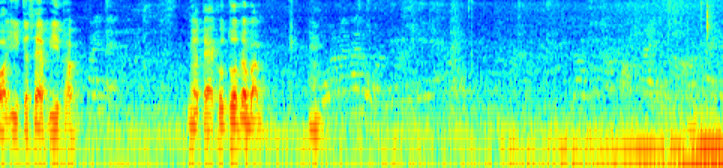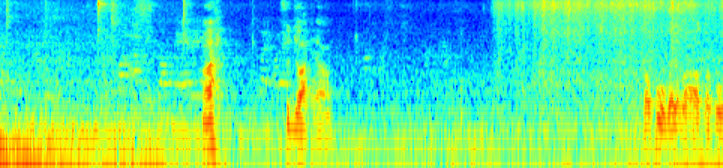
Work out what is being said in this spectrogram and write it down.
ว่าอีกกระแซบอีกครับเหงื่อแตกทดแล้วบัดอืมวะสุดยอดแถวตัวผู้ก็เลยว่าเอาตัวผู้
